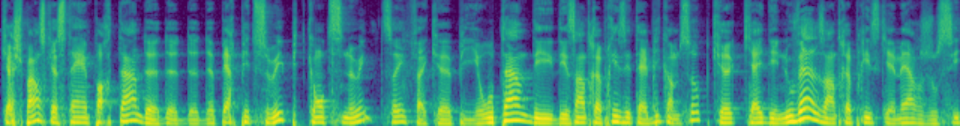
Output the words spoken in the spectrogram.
que je pense que c'était important de, de, de, perpétuer puis de continuer. Fait que, puis autant des, des, entreprises établies comme ça qu'il y ait des nouvelles entreprises qui émergent aussi.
